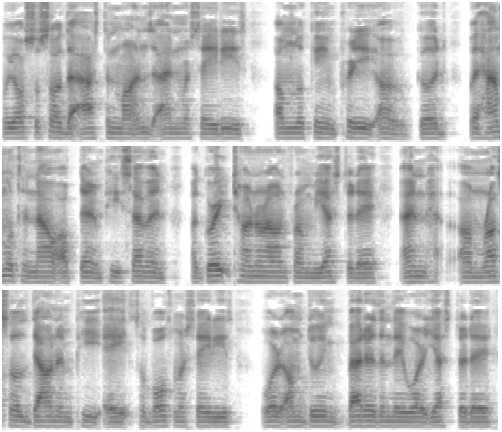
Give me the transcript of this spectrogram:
we also saw the Aston Martins and Mercedes um looking pretty uh good with Hamilton now up there in P seven, a great turnaround from yesterday, and um Russell down in P eight. So both Mercedes were um doing better than they were yesterday,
